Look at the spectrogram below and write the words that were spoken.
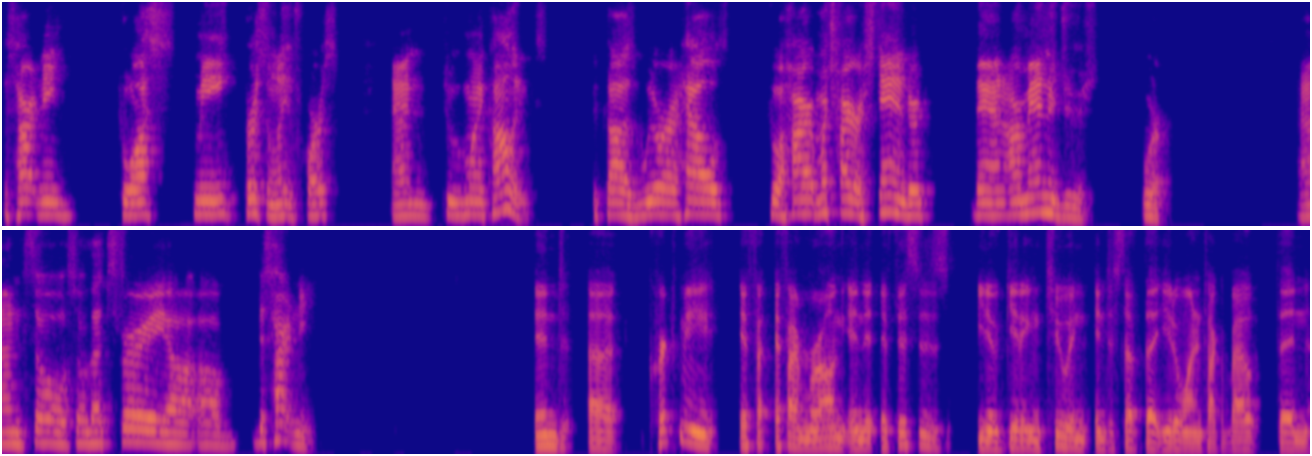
disheartening to us, me personally, of course, and to my colleagues, because we were held to a higher, much higher standard than our managers were. And so, so that's very uh, uh disheartening. And uh, correct me if if I'm wrong, and if this is you know getting too in, into stuff that you don't want to talk about then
